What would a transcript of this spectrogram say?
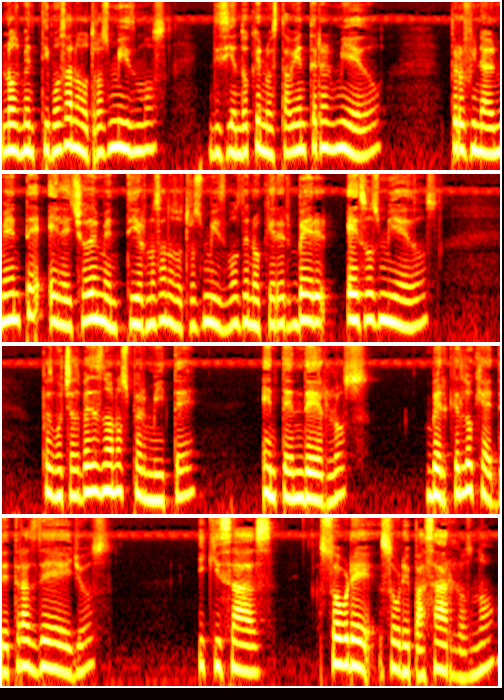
nos mentimos a nosotros mismos diciendo que no está bien tener miedo, pero finalmente el hecho de mentirnos a nosotros mismos, de no querer ver esos miedos, pues muchas veces no nos permite entenderlos, ver qué es lo que hay detrás de ellos y quizás sobre, sobrepasarlos, ¿no?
